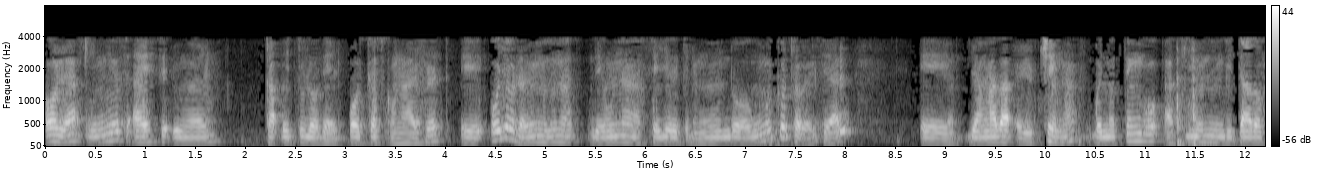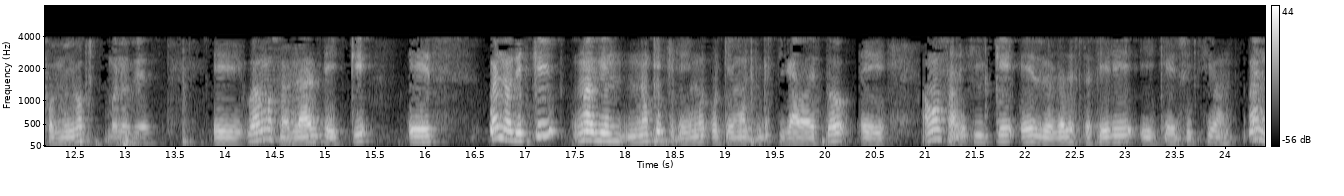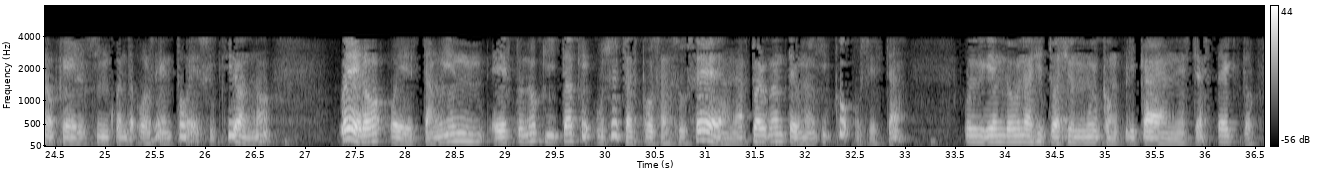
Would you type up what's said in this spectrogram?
Hola, bienvenidos a este primer capítulo del podcast con Alfred. Eh, hoy hablaremos de una, de una serie de Telemundo muy controversial eh, llamada El Chema. Bueno, tengo aquí un invitado conmigo. Buenos días. Eh, vamos a hablar de qué es, bueno, de qué, más bien, no que creemos o que hemos investigado esto, eh, vamos a decir que es verdad esta serie y que es ficción. Bueno, que el 50% es ficción, ¿no? Pero, pues, también esto no quita que pues, estas cosas sucedan. Actualmente en México, pues, está viviendo una situación muy complicada en este aspecto.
